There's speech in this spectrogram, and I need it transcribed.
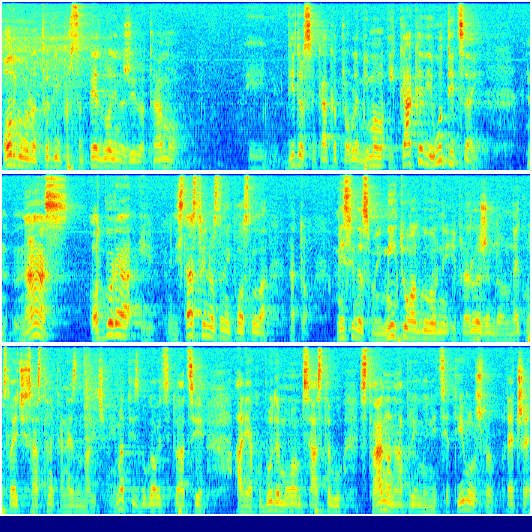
odgovorno tvrdim, pošto sam pet godina živeo tamo i video sam kakav problem imamo i kakav je uticaj nas, odbora i Ministarstva inostranih poslova na to. Mislim da smo i mi tu odgovorni i predlažem da u nekom sledećih sastanaka, ne znam da li ćemo imati zbog ove situacije, ali ako budemo u ovom sastavu, stvarno napravimo inicijativu, što reče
